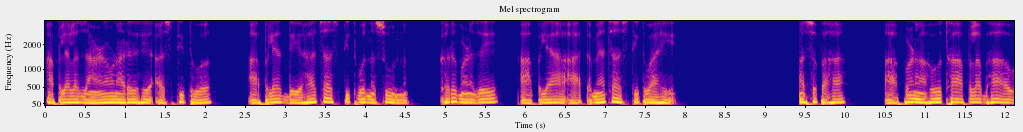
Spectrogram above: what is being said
आपल्याला जाणवणारं हे अस्तित्व आपल्या देहाचं अस्तित्व नसून खरं म्हणजे आपल्या आत्म्याचं अस्तित्व आहे. असं पहा आपण आहोत हा आपला भाव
